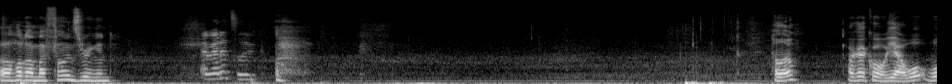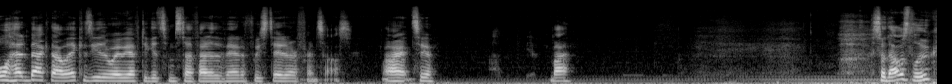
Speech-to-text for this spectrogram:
oh, hold on, my phone's ringing. I bet it's Luke. Hello? Okay, cool. Yeah, we'll we'll head back that way because either way we have to get some stuff out of the van if we stayed at our friend's house. All right, see you. Bye. So that was Luke.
